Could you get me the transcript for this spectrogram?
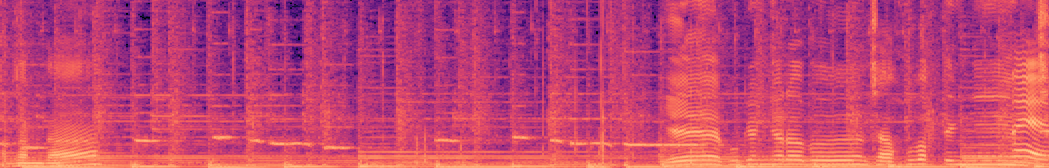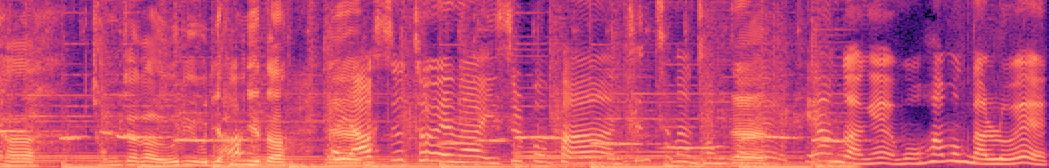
감사합니다. 예, 고객 여러분, 자 호박땡님, 네. 자 정자가 의리의리합니다. 자, 예, 약수터에나 있을 법한 튼튼한 정자에 태양광에 뭐 화목난로에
